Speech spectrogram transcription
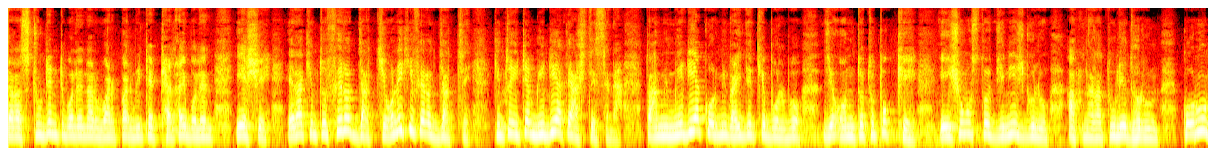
যারা স্টুডেন্ট বলেন আর ওয়ার্ক পারমিটের ঠেলায় বলেন এসে, এরা কিন্তু ফেরত যাচ্ছে, অনেকেই ফেরত যাচ্ছে, কিন্তু এটা মিডিয়াতে আসতেছে না। তো আমি মিডিয়া কর্মী ভাইদেরকে বলব যে অন্তত পক্ষে এই সমস্ত জিনিসগুলো আপনারা তুলে ধরুন করুণ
